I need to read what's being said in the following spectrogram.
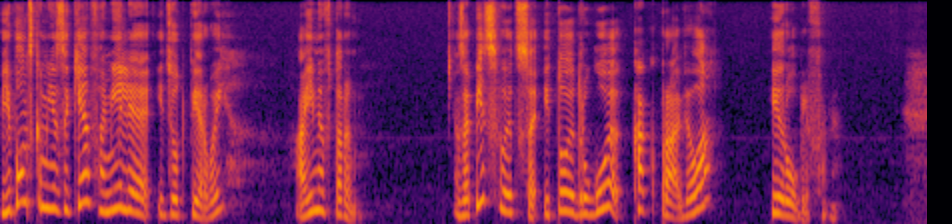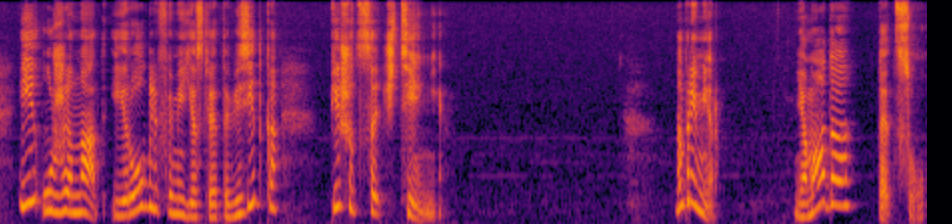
В японском языке фамилия идет первой, а имя вторым. Записывается и то, и другое, как правило, иероглифами. И уже над иероглифами, если это визитка, пишется чтение. Например, Ямада Тецу,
